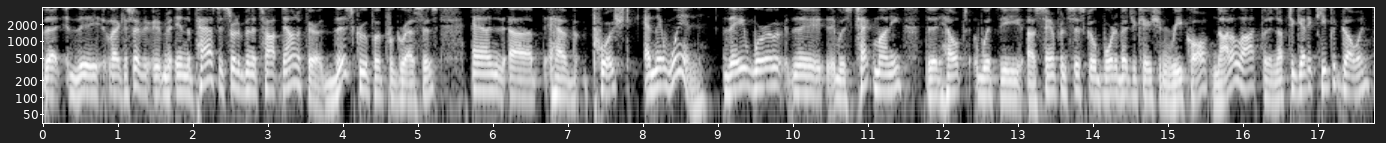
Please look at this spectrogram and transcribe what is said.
that the, like I said, in the past, it's sort of been a top down affair. This group of progressives and, uh, have pushed and they win they were the it was tech money that helped with the uh, San Francisco Board of Education recall. Not a lot, but enough to get it, keep it going.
